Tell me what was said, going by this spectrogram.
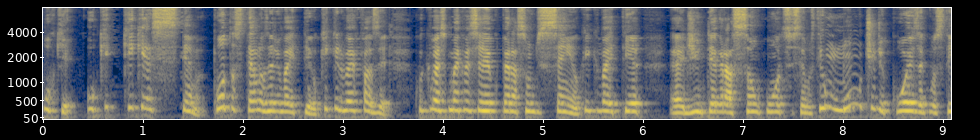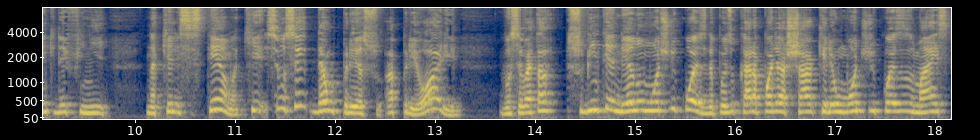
Por quê? O que, que, é esse sistema? Quantas telas ele vai ter? O que, que ele vai fazer? Como, que vai, como é que vai ser a recuperação de senha? O que, que vai ter é, de integração com outros sistemas? Tem um monte de coisa que você tem que definir naquele sistema que, se você der um preço a priori, você vai estar tá subentendendo um monte de coisa. Depois o cara pode achar, querer um monte de coisas mais.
